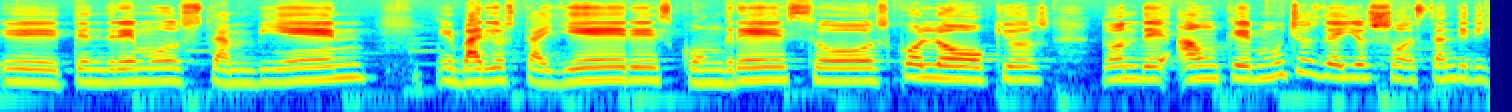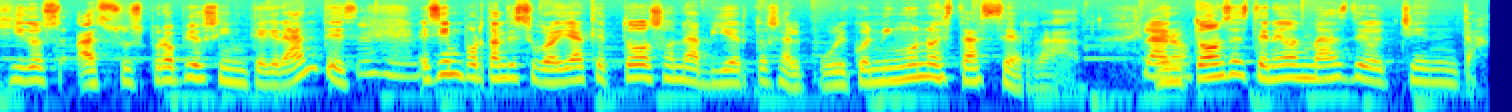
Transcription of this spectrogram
Eh, tendremos también varios talleres, congresos, coloquios, donde aunque muchos de ellos están dirigidos a sus propios integrantes, es importante subrayar que todos son abiertos al público, ninguno está cerrado. Entonces tenemos más de 80,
